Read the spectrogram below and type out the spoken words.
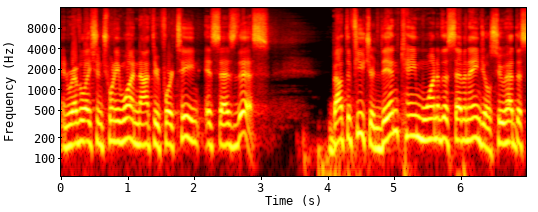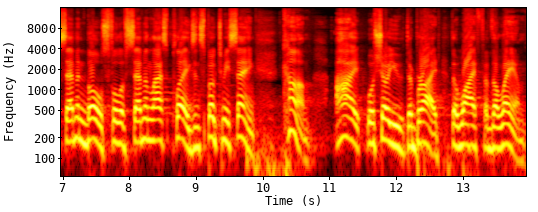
In Revelation 21, 9 through 14, it says this about the future. Then came one of the seven angels who had the seven bowls full of seven last plagues and spoke to me saying, Come, I will show you the bride, the wife of the Lamb.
